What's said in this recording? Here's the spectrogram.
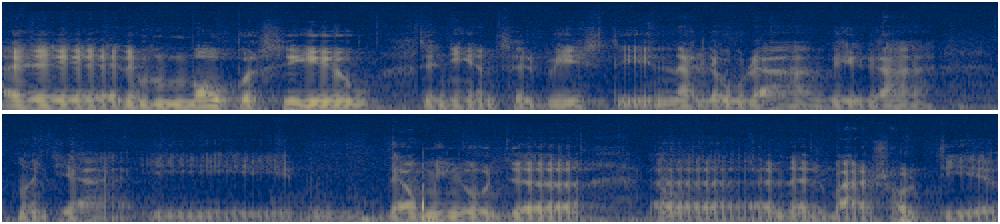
eh, era molt passiu, tenien servici, anar a llaurar, vigar, menjar i 10 minuts eh, eh, en el bar sortia,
